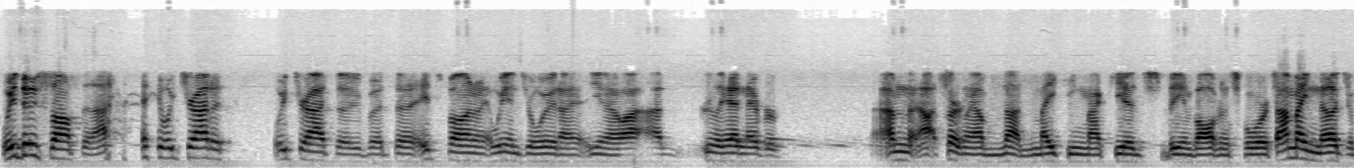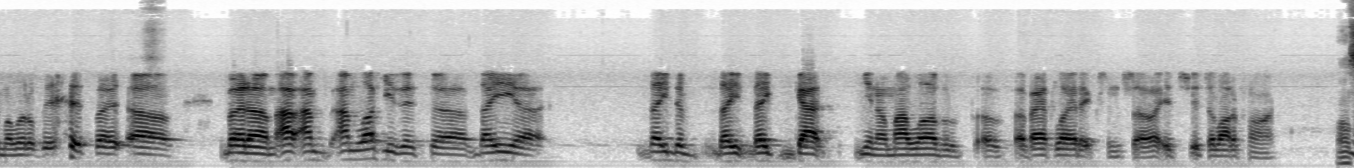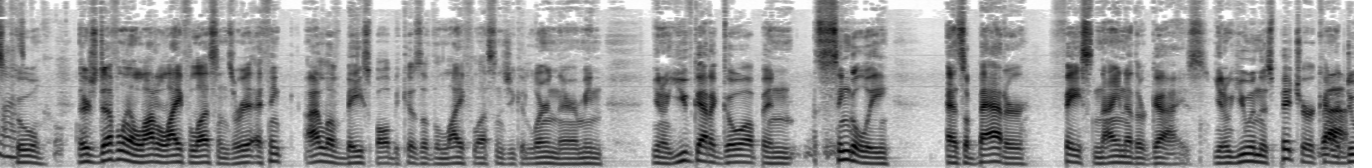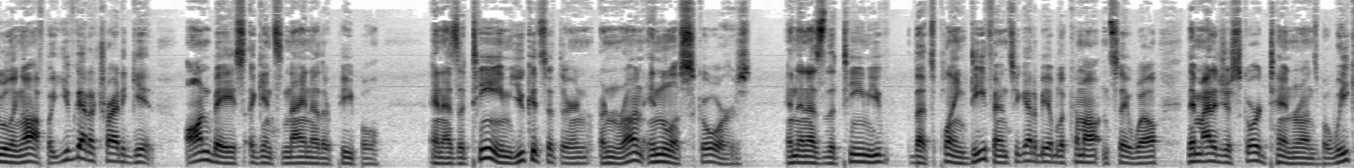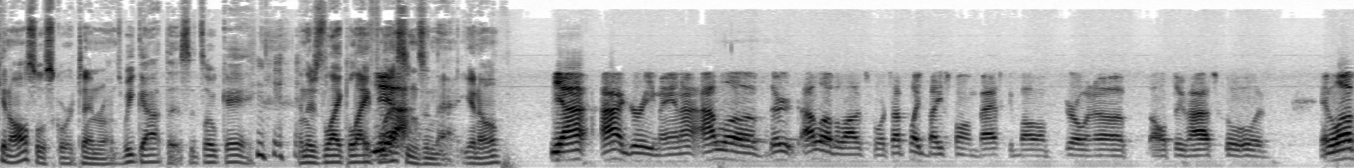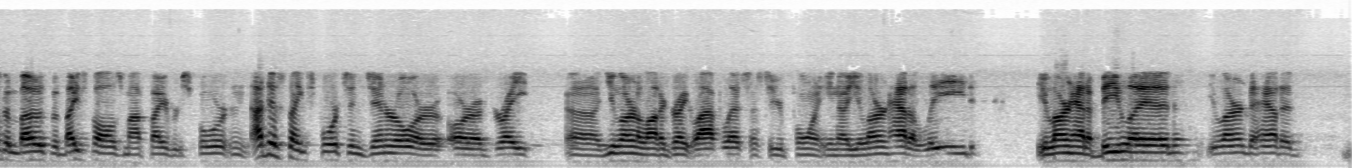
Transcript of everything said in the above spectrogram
we do something. I we try to we try to, but uh, it's fun. We enjoy it. I you know I, I really hadn't ever. I'm not, certainly I'm not making my kids be involved in sports. I may nudge them a little bit, but uh, but um, I, I'm I'm lucky that uh, they uh, they they they got you know my love of, of, of athletics, and so it's it's a lot of fun. Well, that's, That's cool. cool. There's definitely a lot of life lessons. I think I love baseball because of the life lessons you could learn there. I mean, you know, you've got to go up and singly, as a batter, face nine other guys. You know, you and this pitcher are kind Yeah. of dueling off, but you've got to try to get on base against nine other people. And as a team, you could sit there and, and run endless scores. And then as the team you that's playing defense, you got to be able to come out and say, well, they might have just scored 10 runs, but we can also score 10 runs. We got this. It's okay. and there's like life Yeah. lessons in that, you know? Yeah, I, I agree, man. I, I love there. I love a lot of sports. I played baseball and basketball growing up, all through high school, and and loved them both. But baseball is my favorite sport, and I just think sports in general are are a great. Uh, you learn a lot of great life lessons. To your point, you know, you learn how to lead, you learn how to be led, you learn to how to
